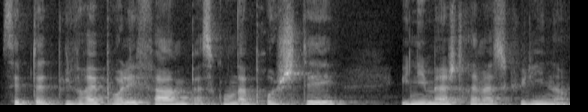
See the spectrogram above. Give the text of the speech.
c'est peut-être plus vrai pour les femmes, parce qu'on a projeté une image très masculine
